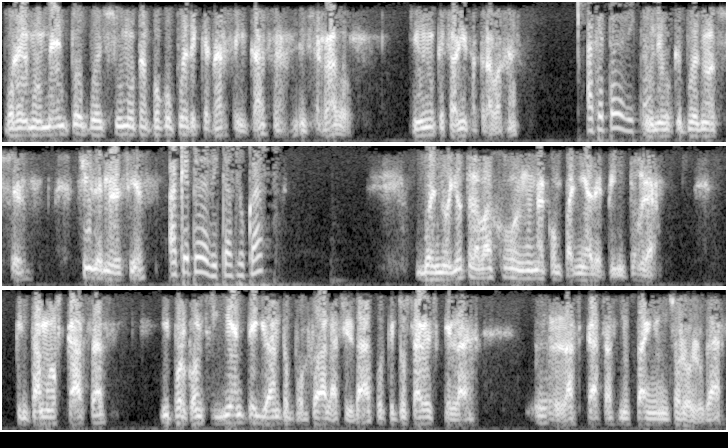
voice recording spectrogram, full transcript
Por el momento, pues uno tampoco puede quedarse en casa, encerrado. Tiene uno que salir a trabajar. ¿A qué te dedicas? Lo único que podemos hacer. Sí, de me decías. ¿A qué te dedicas, Lucas? Bueno, yo trabajo en una compañía de pintura. Pintamos casas y por consiguiente yo ando por toda la ciudad, porque tú sabes que la, las casas no están en un solo lugar.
